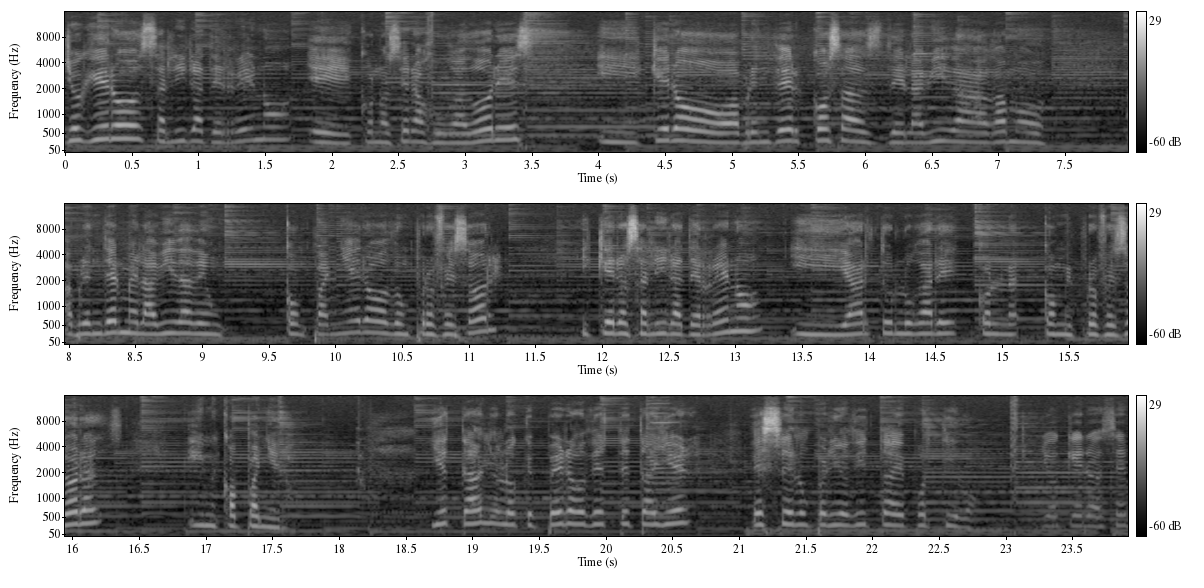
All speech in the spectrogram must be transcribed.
Yo quiero salir a terreno, eh, conocer a jugadores y quiero aprender cosas de la vida, hagamos, aprenderme la vida de un compañero, de un profesor y quiero salir a terreno y a hartos lugares con, la- con mis profesoras y mis compañeros. Y este año lo que espero de este taller es ser un periodista deportivo. Yo quiero ser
